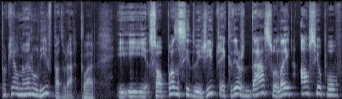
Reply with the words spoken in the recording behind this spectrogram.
Porque ele não era livre para adorar. Claro. E, e só após a saída do Egito é que Deus dá a sua lei ao seu povo.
